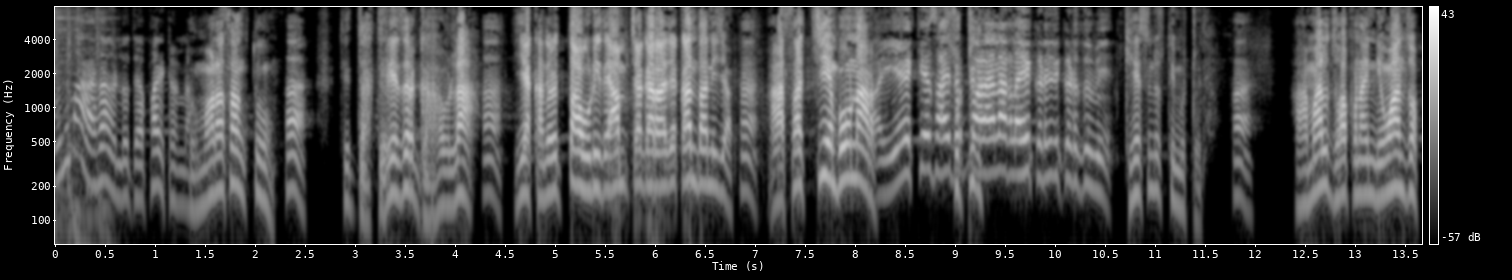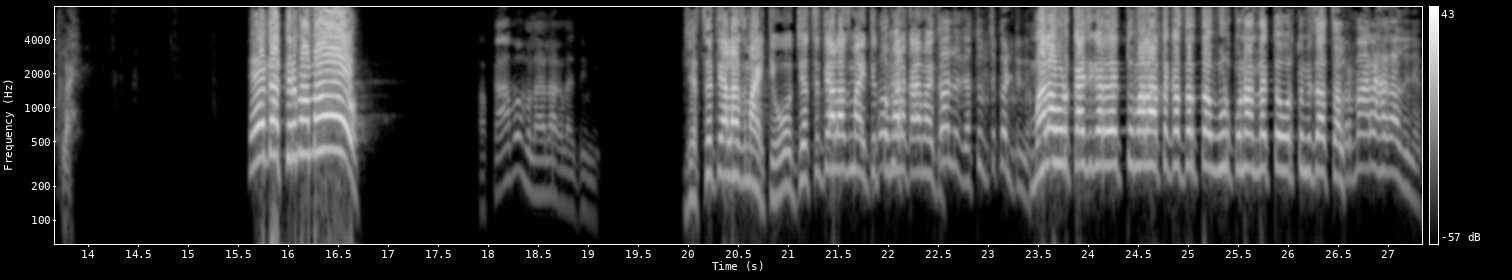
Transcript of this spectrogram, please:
कुणी मारा सांगितलं त्या फायटरला तुम्हाला सांगतो. हा. ते धत्रे जर घावला हा. एखाद्या वेळी तावडीत आमच्या घराच्या कांदानीच्या हा. असा चेंबवणार. एक केस आहे तर सुट्टी- पळायला लागला इकडे तिकडे तुम्ही. केस नुसती मिटू द्या. हा. आम्हाला झोप नाही निवांत झोपलाय. ए दत्रे मामा! का बोलायला लागलाय तुम्ही? ज्याचं त्यालाच माहिती हो ज्याचं त्यालाच माहिती तुम्हाला काय माहिती? चालू द्या तुमचं कंटिन्यू मला हुडकायची गरज आहे तुम्हाला आता कसं तर हुडकून आणलाय तर तुम्ही जात चाल. मारा हा अजून एक.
